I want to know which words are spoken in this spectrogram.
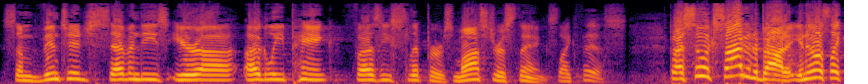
Some vintage 70s era, ugly pink, fuzzy slippers. Monstrous things like this. But I was so excited about it. You know, it's like,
